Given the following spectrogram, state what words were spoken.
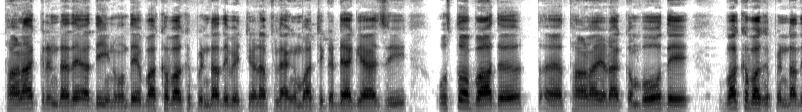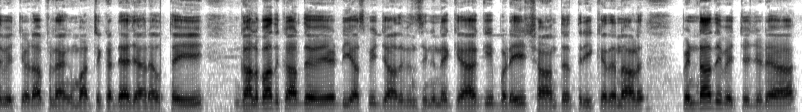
ਥਾਣਾ ਘਰਿੰਡਾ ਦੇ ਅਧੀਨ ਹੁੰਦੇ ਵੱਖ-ਵੱਖ ਪਿੰਡਾਂ ਦੇ ਵਿੱਚ ਜਿਹੜਾ ਫਲੈਗ ਮਾਰਚ ਕੱਢਿਆ ਗਿਆ ਸੀ। ਉਸ ਤੋਂ ਬਾਅਦ ਥਾਣਾ ਜਿਹੜਾ ਕੰਬੋਹ ਦੇ ਵੱਖ-ਵੱਖ ਪਿੰਡਾਂ ਦੇ ਵਿੱਚ ਜਿਹੜਾ ਫਲੈਗ ਮਾਰਚ ਕੱਢਿਆ ਜਾ ਰਿਹਾ। ਉੱਥੇ ਹੀ ਗੱਲਬਾਤ ਕਰਦੇ ਹੋਏ ਡੀਐਸਪੀ ਜਾਦਵਿੰਦਰ ਸਿੰਘ ਨੇ ਕਿਹਾ ਕਿ ਬੜੇ ਸ਼ਾਂਤ ਤਰੀਕੇ ਦੇ ਨਾਲ ਪਿੰਡਾਂ ਦੇ ਵਿੱਚ ਜਿਹੜਾ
